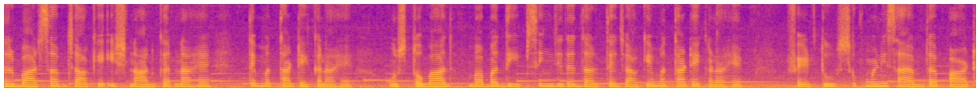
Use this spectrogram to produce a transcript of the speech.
ਦਰਬਾਰ ਸਾਹਿਬ ਜਾ ਕੇ ਇਸ਼ਨਾਨ ਕਰਨਾ ਹੈ ਤੇ ਮੱਥਾ ਟੇਕਣਾ ਹੈ। ਉਸ ਤੋਂ ਬਾਅਦ ਬਾਬਾ ਦੀਪ ਸਿੰਘ ਜੀ ਦੇ ਦਰ ਤੇ ਜਾ ਕੇ ਮੱਥਾ ਟੇਕਣਾ ਹੈ। ਫਿਰ ਤੂੰ ਸੁਖਮਣੀ ਸਾਹਿਬ ਦਾ ਪਾਠ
